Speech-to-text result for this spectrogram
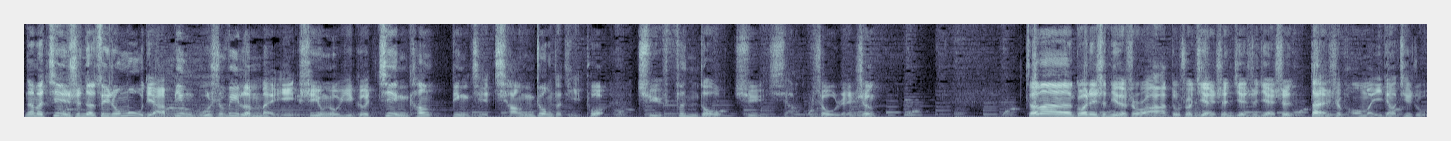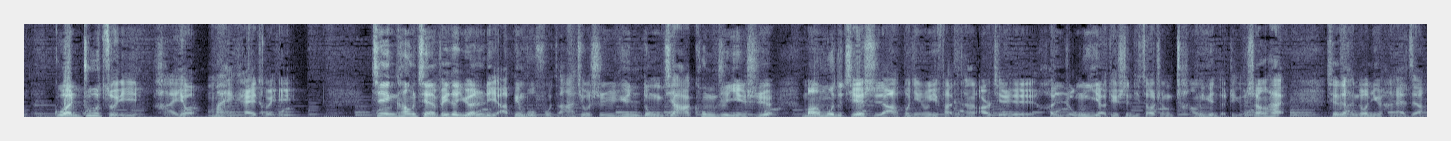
那么健身的最终目的啊，并不是为了美，是拥有一个健康并且强壮的体魄，去奋斗，去享受人生。咱们管理身体的时候啊，都说健身、健身、健身，但是朋友们一定要记住，管住嘴，还要迈开腿。健康减肥的原理啊，并不复杂，就是运动加控制饮食。盲目的节食啊，不仅容易反弹，而且很容易啊，对身体造成长远的这个伤害。现在很多女孩子啊，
